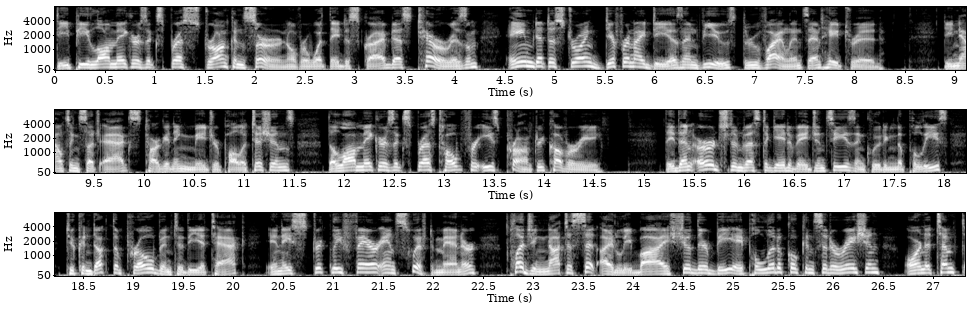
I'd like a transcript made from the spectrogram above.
DP lawmakers expressed strong concern over what they described as terrorism aimed at destroying different ideas and views through violence and hatred. Denouncing such acts targeting major politicians, the lawmakers expressed hope for Lee's prompt recovery. They then urged investigative agencies, including the police, to conduct the probe into the attack in a strictly fair and swift manner, pledging not to sit idly by should there be a political consideration or an attempt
